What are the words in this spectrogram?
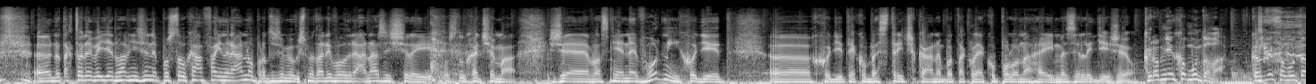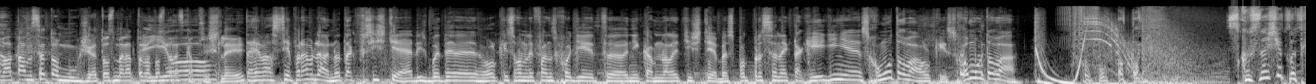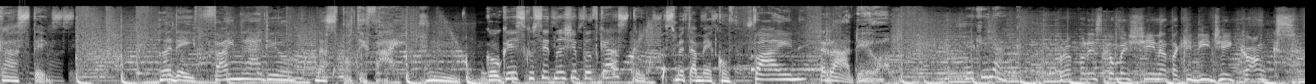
No tak to nevědět hlavně, že neposlouchá fajn ráno, protože my už jsme tady od rána řešili s posluchačema, že vlastně je nevhodný chodit, uh, chodit jako bez trička nebo takhle jako polonahej mezi lidi, že jo. Kromě Chomutova. Kromě Chomutova, tam se to může, to jsme na to, na to jo, dneska přišli. To je vlastně pravda, no tak příště, když budete holky z OnlyFans chodit uh, někam na letiště bez podprsenek, tak jedině z Chomutova holky, z Chomutova. Zkus naše podcasty. Hledej Fine Radio na Spotify. Hmm. Koukej zkusit naše podcasty. Jsme tam jako Fine Radio. Jak jinak? Pro Disco Machine a taky DJ Konks.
